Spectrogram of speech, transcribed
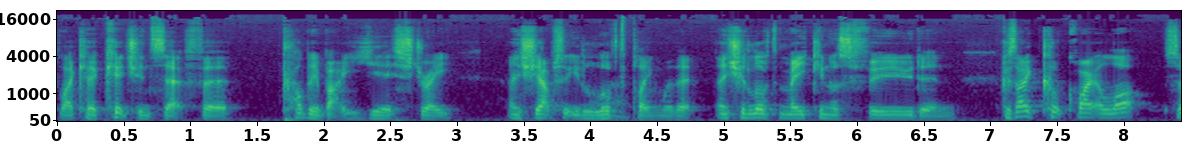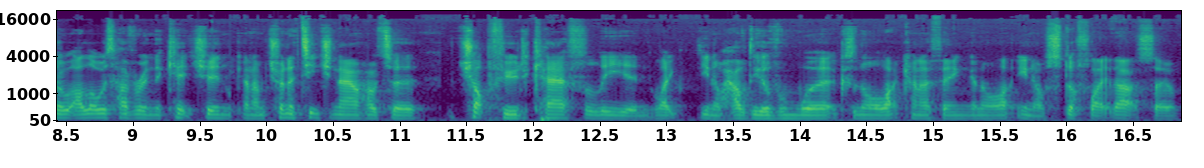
like her kitchen set for probably about a year straight, and she absolutely loved playing with it. And she loved making us food, and because I cook quite a lot, so I'll always have her in the kitchen, and I'm trying to teach her now how to chop food carefully and like you know how the oven works and all that kind of thing and all that you know stuff like that. So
